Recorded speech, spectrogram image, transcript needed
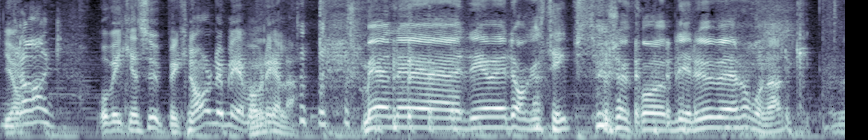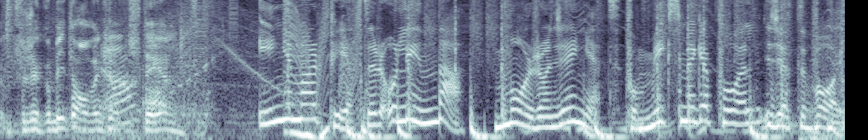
drag. Och vilken superknorr det blev av det hela. Men eh, det är dagens tips. Försök att, blir du rånad, k- försök att bita av en kroppsdel. Ingemar, Peter och Linda. Morgongänget på Mix Megapol Göteborg.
